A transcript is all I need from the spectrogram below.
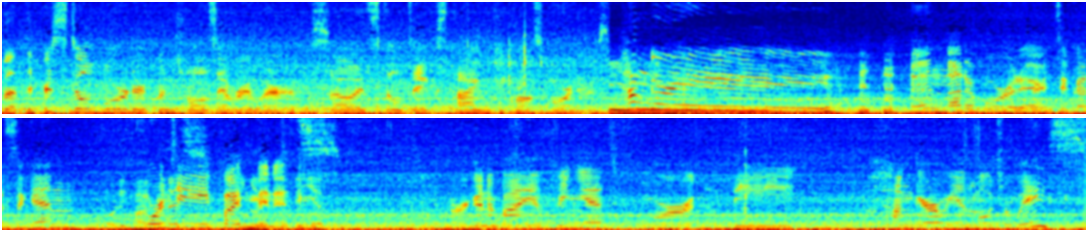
But there's still border controls everywhere, so it still takes time to cross borders. Hungary! Not a border there. It took us again 45 45 minutes. Vignette. We're gonna buy a vignette for the Hungarian motorways.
